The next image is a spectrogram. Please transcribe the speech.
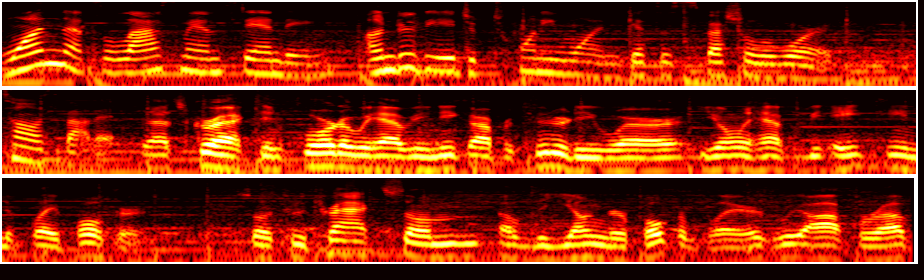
one that's the last man standing under the age of 21 gets a special award. Tell us about it. That's correct. In Florida, we have a unique opportunity where you only have to be 18 to play poker. So to attract some of the younger poker players, we offer up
